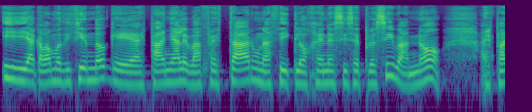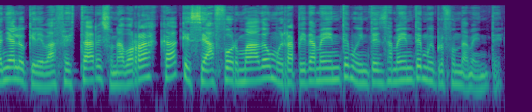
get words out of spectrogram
y acabamos diciendo que a España le va a afectar una ciclogénesis explosiva. No, a España lo que le va a afectar es una borrasca que se ha formado muy rápidamente, muy intensamente, muy profundamente.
